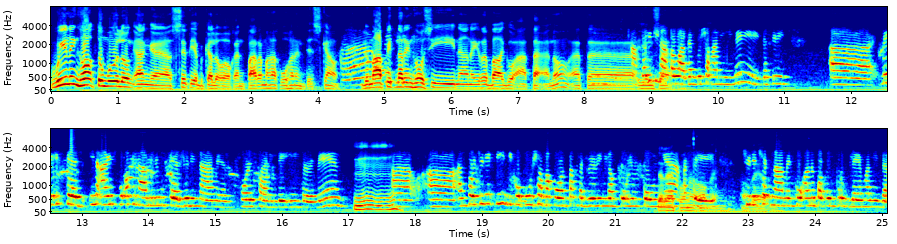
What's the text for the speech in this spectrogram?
willing ho tumulong ang ah, City of Caloocan para makakuha ng discount. Ah, Lumapit na rin ho si Nanay Rabago ata, ano? At ah, Actually, yung sa... tinatawagan ko siya kanina eh. Kasi ah may schedule, inaayos po kasi namin yung scheduling namin for Sunday interment. Mm, mm, mm. Ah, ah, unfortunately, hindi ko po siya makontak. Nagre-ring lang po yung phone niya. Telepono, Kasi okay. Okay. namin kung ano pa pong problema nila.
